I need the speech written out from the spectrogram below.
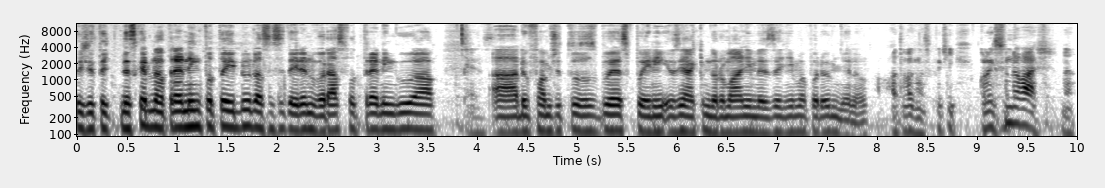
takže teď dneska jdu na trénink po týdnu, dal jsem si týden voraz od tréninku a, Yes. a doufám, že to zase bude spojený i s nějakým normálním jezením a podobně, no. A to pak naskočí. Kolik sundáváš? No.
